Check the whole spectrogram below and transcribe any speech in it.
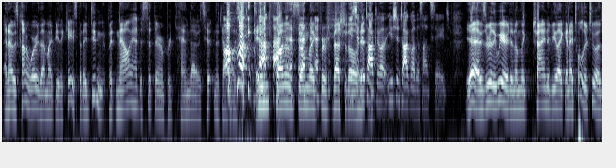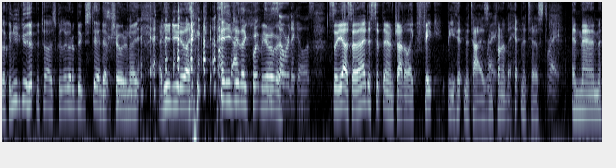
and I was kind of worried that might be the case, but I didn't. But now I had to sit there and pretend I was hypnotized Oh in front of some like professional. You should talked about. You should talk about this on stage. Yeah, it was really weird, and I'm like trying to be like, and I told her too. I was like, I need to get hypnotized because I got a big stand-up show tonight. I need you to like, oh I need you to like put me This over. so ridiculous. So yeah, so then I just sit there and try to like fake be hypnotized in front of the hypnotist. Right. And then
